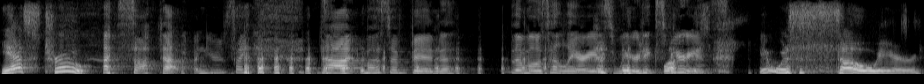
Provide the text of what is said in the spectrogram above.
Yes, true. I saw that on your site. that must have been the most hilarious, weird experience. It was so weird.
